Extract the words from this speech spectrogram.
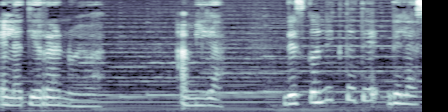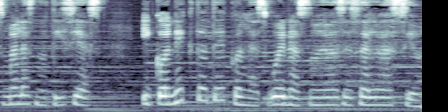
en la tierra nueva. Amiga, Desconéctate de las malas noticias y conéctate con las buenas nuevas de salvación.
